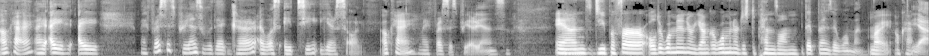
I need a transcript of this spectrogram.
Okay. I, I, I, my first experience with a girl, I was 18 years old. Okay. My first experience And do you prefer older women or younger women or just depends on? depends the woman. Right. Okay. Yeah,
